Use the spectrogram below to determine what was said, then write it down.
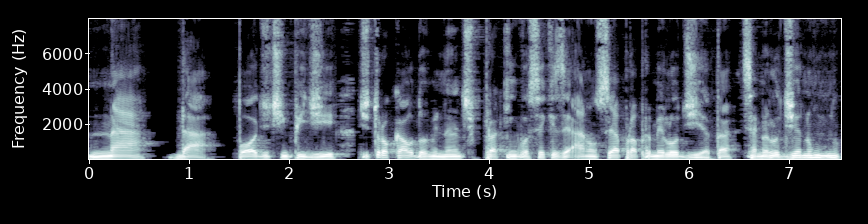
nada pode te impedir de trocar o dominante para quem você quiser, a não ser a própria melodia, tá? Se a melodia não,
